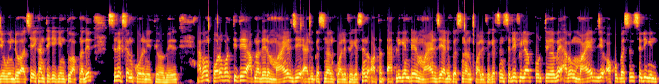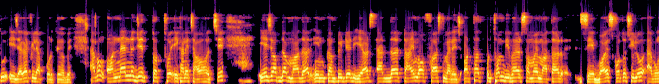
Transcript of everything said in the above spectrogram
যে উইন্ডো আছে, এখান থেকে কিন্তু আপনাদের সিলেকশন করে নিতে হবে। এবং পরবর্তীতে আপনাদের মায়ের যে এডুকেশনাল কোয়ালিফিকেশন অর্থাৎ অ্যাপ্লিকেন্টের মায়ের যে এডুকেশনাল কোয়ালিফিকেশন সেটি ফিল করতে হবে এবং মায়ের যে অকুপেশন সেটি কিন্তু এই জায়গায় ফিল করতে হবে। এবং অন্যান্য যে তথ্য এখানে চাওয়া হচ্ছে age of the mother incompleted years at the time of first marriage অর্থাৎ প্রথম বিবাহের সময় মাতার সে বয়স কত ছিল এবং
